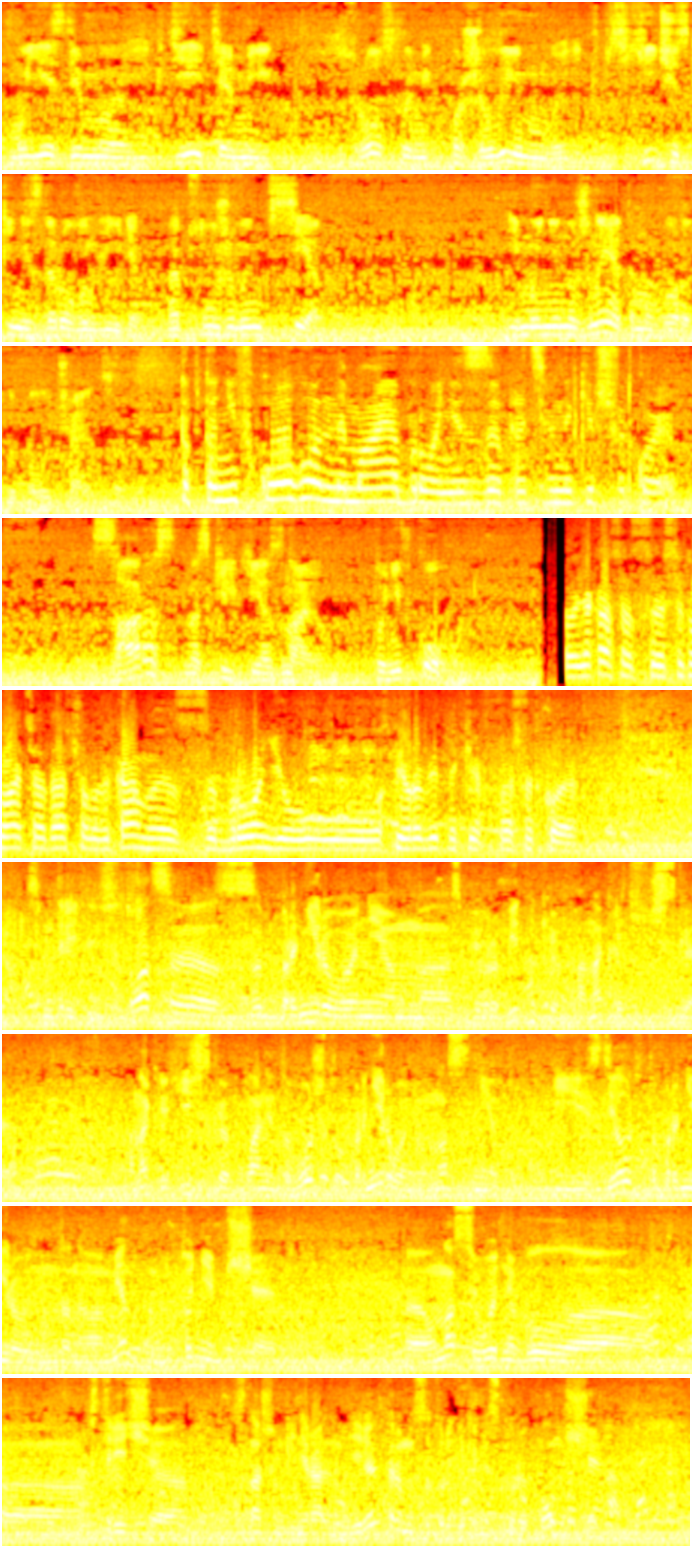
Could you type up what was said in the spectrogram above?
Мы ездим э, и к детям, и к взрослым, и к пожилым, и к психически нездоровым людям. Мы обслуживаем всех. И мы не нужны этому городу, получается. Тобто ні в кого немає броні з працівників швидкої. Зараз, наскільки я знаю, то ні в кого. Яка зараз ситуація да, з чоловіками з бронью у співробітників швидкої? Смотрите, ситуация с бронированием э, співробітників, она критическая. Она критическая в плане того, что бронирования у нас нет. И сделать это бронирование на данный момент никто не обещает. Э, У нас сегодня была э, встреча с нашим генеральным директором и сотрудниками скорой помощи.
